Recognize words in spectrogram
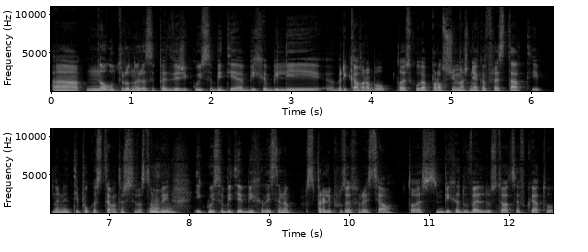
а, много трудно е да се предвижи кои събития биха били recoverable, т.е. кога просто ще имаш някакъв рестарт и нали, ти пука системата ще се възстанови mm-hmm. и кои събития биха наистина спрели процесора изцяло. Т.е. биха довели до ситуация, в която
